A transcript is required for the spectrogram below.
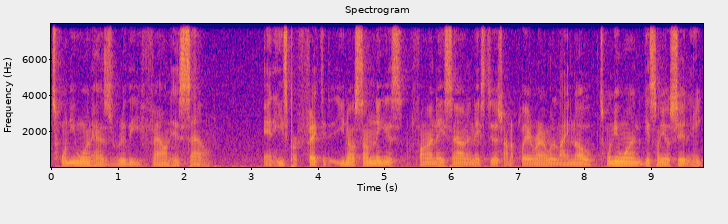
21 has really found his sound, and he's perfected it. You know, some niggas find they sound and they still trying to play around with it. Like, no, 21 gets on your shit and he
